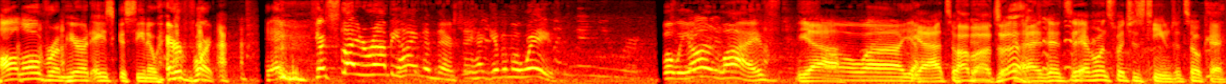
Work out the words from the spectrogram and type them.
all over him here at Ace Casino Airport. Hey, just slide around behind him there. Say hi, give him a wave. Well, we are live. Yeah. So, uh, yeah. Yeah, it's okay. How about that? Uh, it's- everyone switches teams. It's okay.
